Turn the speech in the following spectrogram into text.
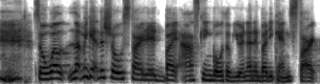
So, well, let me get the show started by asking both of you, and anybody can start.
